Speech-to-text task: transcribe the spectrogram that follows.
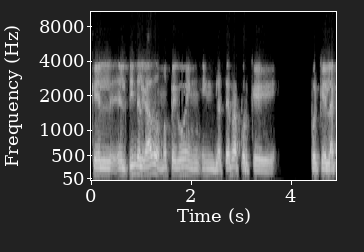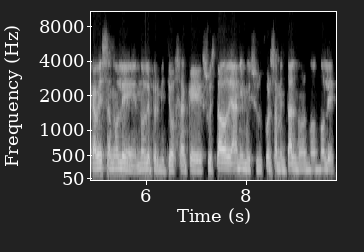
que el, el Team Delgado no pegó en, en Inglaterra porque, porque la cabeza no le, no le permitió, o sea, que su estado de ánimo y su fuerza mental no, no, no, le,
